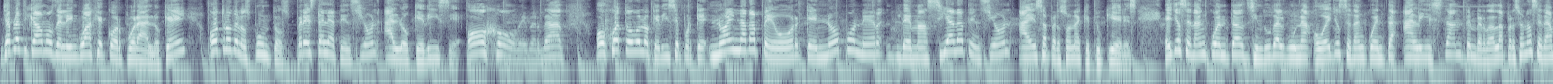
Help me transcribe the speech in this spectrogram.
Ya platicábamos del lenguaje corporal, ¿ok? Otro de los puntos, préstale atención a lo que dice. Ojo, de verdad. Ojo todo lo que dice porque no hay nada peor que no poner demasiada atención a esa persona que tú quieres. Ellas se dan cuenta sin duda alguna o ellos se dan cuenta al instante, en verdad, la persona se da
